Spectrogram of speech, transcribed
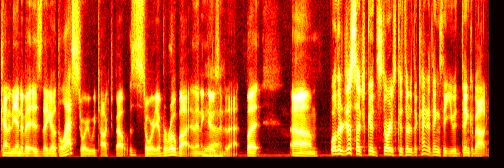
kind of the end of it is they go the last story we talked about was the story of a robot and then it goes into that but um Well, they're just such good stories because they're the kind of things that you would think about.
